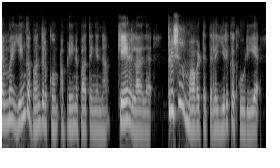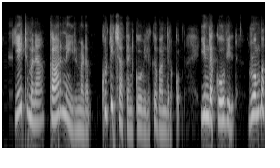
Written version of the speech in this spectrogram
நம்ம எங்க வந்திருக்கோம் அப்படின்னு பாத்தீங்கன்னா கேரளால திரிஷூர் மாவட்டத்துல இருக்கக்கூடிய ஏற்றுமனா காரணையில் மடம் குட்டிச்சாத்தன் கோவிலுக்கு வந்திருக்கோம். இந்த கோவில் ரொம்ப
